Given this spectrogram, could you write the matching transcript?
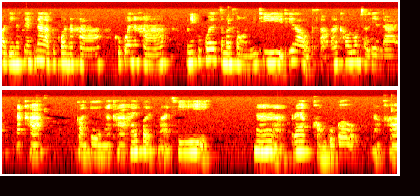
วัสดีนักเรียนที่น่ารักทุกคนนะคะครูกล้วยนะคะ วันนี้ครูกล้วยจะมาสอนวิธีที่เราจะสามารถเข้าร่วมชั้นเรียนได้นะคะ ก่อนอื่นนะคะให้เปิดมาที่ หน้าแรกของ Google นะคะ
